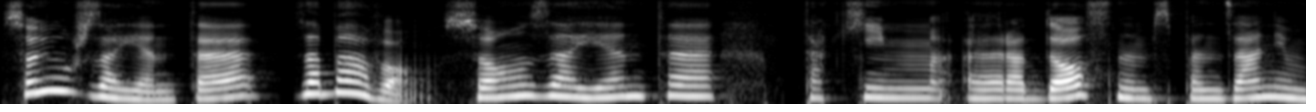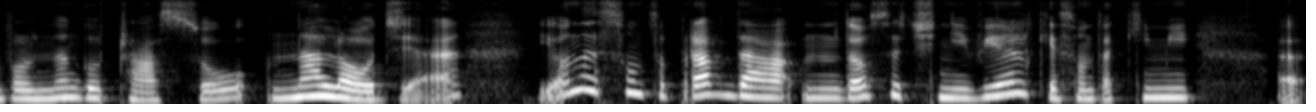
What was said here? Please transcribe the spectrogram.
są już zajęte zabawą, są zajęte takim e, radosnym spędzaniem wolnego czasu na lodzie. I one są co prawda dosyć niewielkie, są takimi e,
